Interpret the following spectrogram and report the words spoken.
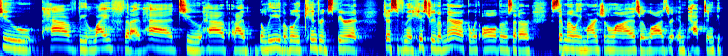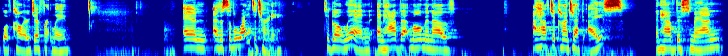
to have the life that I've had, to have, and I believe, a really kindred spirit just from the history of America with all those that are similarly marginalized or laws that are impacting people of color differently. And as a civil rights attorney, to go in and have that moment of, I have to contact ICE and have this man,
